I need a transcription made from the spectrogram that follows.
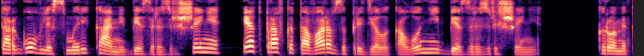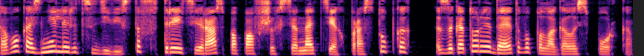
торговля с моряками без разрешения и отправка товаров за пределы колонии без разрешения. Кроме того, казнили рецидивистов, в третий раз попавшихся на тех проступках, за которые до этого полагалась порка.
